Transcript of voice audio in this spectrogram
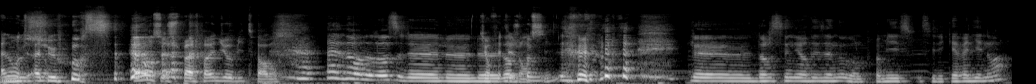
Ah non, tu- ah Monsieur Ours. Ah non, je, parlais, du hobbit, pardon. ah non, non, non, c'est le. le, le Qui en fait le le- dans Le Seigneur des Anneaux, dans le premier, c'est les Cavaliers Noirs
